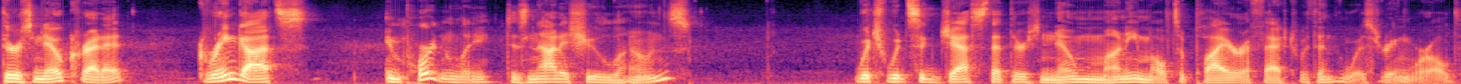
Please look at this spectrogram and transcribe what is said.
There's no credit. Gringotts, importantly, does not issue loans, which would suggest that there's no money multiplier effect within the wizarding world,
